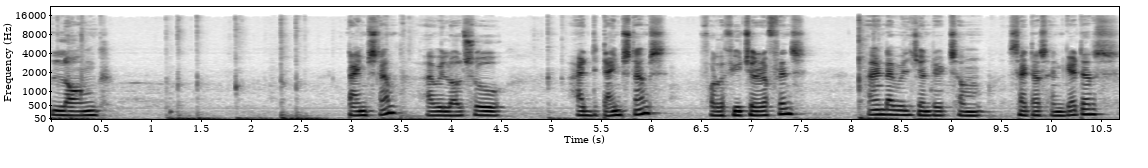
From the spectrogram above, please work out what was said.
long timestamp. I will also add the timestamps for the future reference and I will generate some setters and getters.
